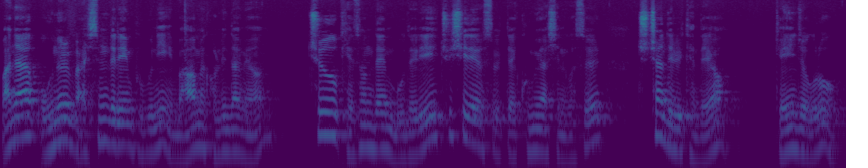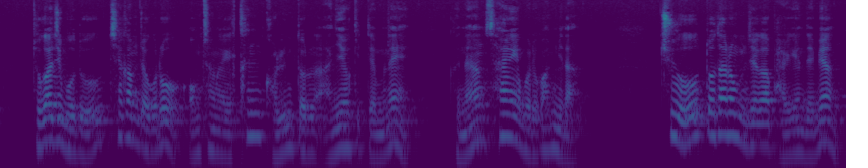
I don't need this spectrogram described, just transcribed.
만약 오늘 말씀드린 부분이 마음에 걸린다면 추후 개선된 모델이 출시되었을 때 구매하시는 것을 추천드릴 텐데요. 개인적으로 두 가지 모두 체감적으로 엄청나게 큰 걸림돌은 아니었기 때문에 그냥 사용해 보려고 합니다. 추후 또 다른 문제가 발견되면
